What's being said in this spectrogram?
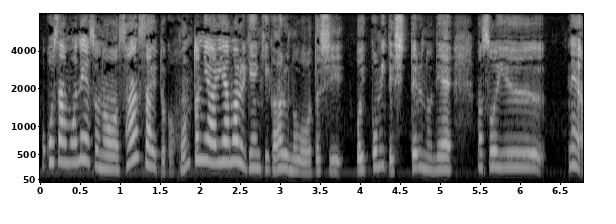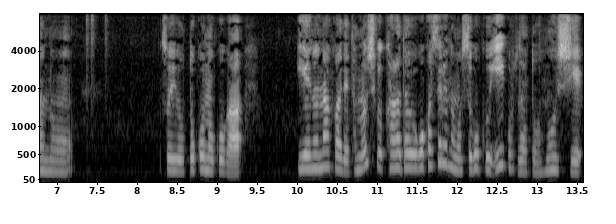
お子さんもね、その3歳とか本当に有り余る元気があるのを私、甥っ子見て知ってるので、まあそういうね、あの、そういう男の子が家の中で楽しく体を動かせるのもすごくいいことだと思うし、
